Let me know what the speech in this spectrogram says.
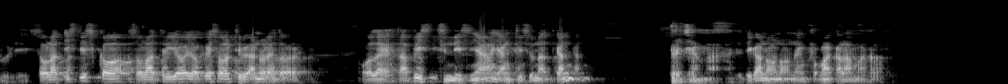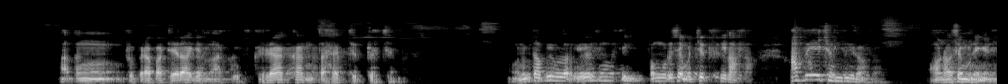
boleh. Sholat istisqo, sholat rio, ya oke sholat dewan oleh tora, oleh. Tapi jenisnya yang disunatkan berjamaah. Jadi kan ono yang makalah-makalah. Nah, beberapa daerah gitu lagu gerakan tahajud berjamaah. Ini tapi ya mesti pengurusnya masjid khilaf. Apa ya jam biru? Ono sing mending ini.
